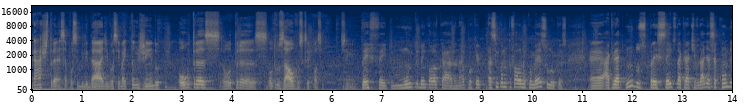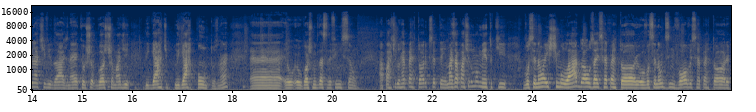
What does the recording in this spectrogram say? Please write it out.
castra essa possibilidade, você vai tangendo outras, outras, outros alvos que você possa seguir. Perfeito, muito bem colocado, né? Porque assim como tu falou no começo, Lucas, é, a, um dos preceitos da criatividade é essa combinatividade, né? Que eu gosto de chamar de ligar, de, ligar pontos, né? É, eu, eu gosto muito dessa definição a partir do repertório que você tem. Mas a partir do momento que você não é estimulado a usar esse repertório, ou você não desenvolve esse repertório,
